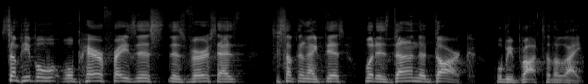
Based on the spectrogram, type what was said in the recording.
Some people will paraphrase this, this verse as to something like this What is done in the dark will be brought to the light.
